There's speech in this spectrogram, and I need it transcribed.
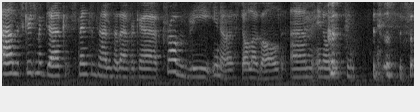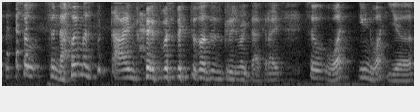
um, Scrooge McDuck spent some time in South Africa, probably, you know, stole our gold um, in order to. So, so so now we must put time perspectives onto Scrooge McDuck, right? So what in what year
